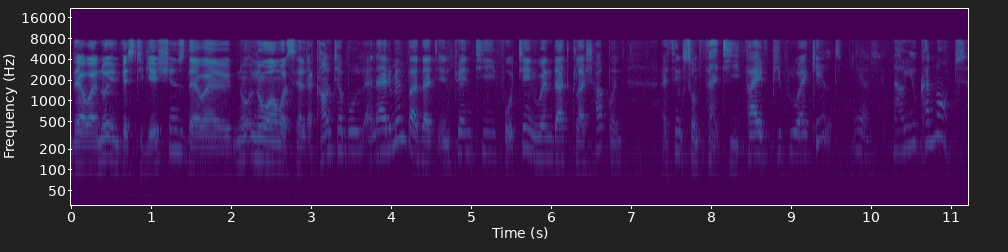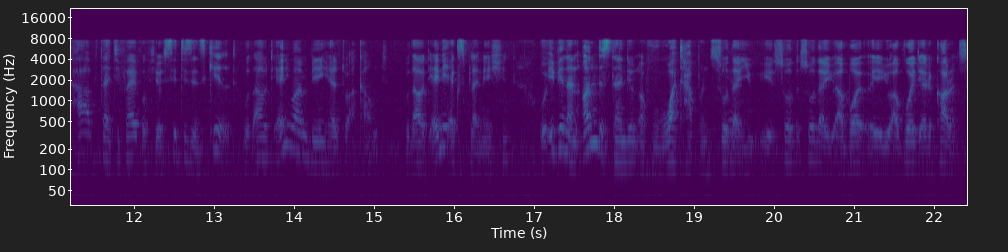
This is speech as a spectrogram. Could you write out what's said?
there were no investigations. There were no, no one was held accountable. And I remember that in 2014, when that clash happened, I think some 35 people were killed. Yes. Now you cannot have 35 of your citizens killed without anyone being held to account, without any explanation, or even an understanding of what happened, so that you so that, so that you avoid you avoid a recurrence.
